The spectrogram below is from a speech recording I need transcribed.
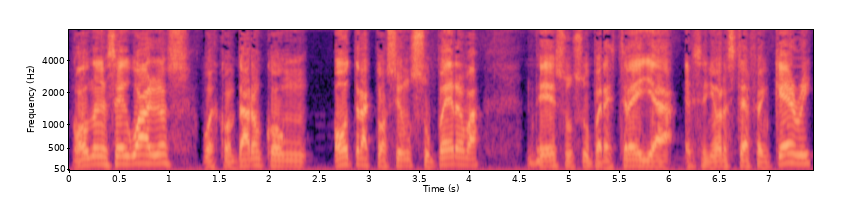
Golden State Warriors pues contaron con otra actuación superba de su superestrella, el señor Stephen Curry.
